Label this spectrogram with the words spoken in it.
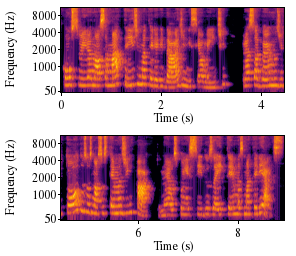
construir a nossa matriz de materialidade inicialmente, para sabermos de todos os nossos temas de impacto, né, os conhecidos aí temas materiais.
